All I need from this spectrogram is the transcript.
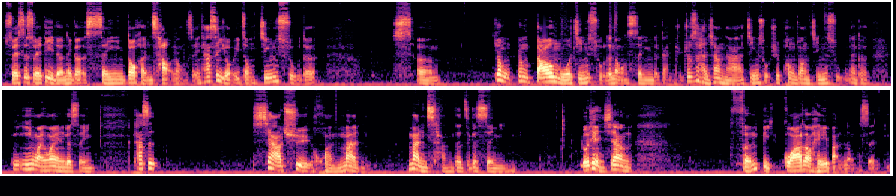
随时随地的那个声音都很吵那种声音，它是有一种金属的，嗯。用用刀磨金属的那种声音的感觉，就是很像拿金属去碰撞金属那个嘤嘤歪歪那个声音，它是下去缓慢、漫长的这个声音，有点像粉笔刮到黑板那种声音，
